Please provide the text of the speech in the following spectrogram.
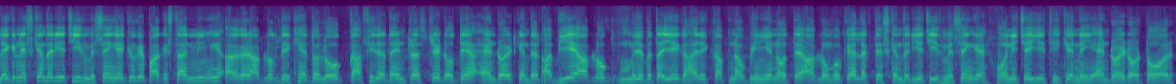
लेकिन इसके अंदर ये चीज़ मिसिंग है, क्योंकि पाकिस्तानी अगर आप लोग देखें तो लोग काफ़ी ज़्यादा इंटरेस्टेड होते हैं एंड्रॉयड के अंदर। अब ये आप लोग मुझे बताइएगा हर एक का अपना ओपिनियन होता है। आप लोगों को क्या लगता है इसके अंदर ये चीज़ मिसिंग है? होनी चाहिए थी कि नहीं एंड्रॉयड ऑटो और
